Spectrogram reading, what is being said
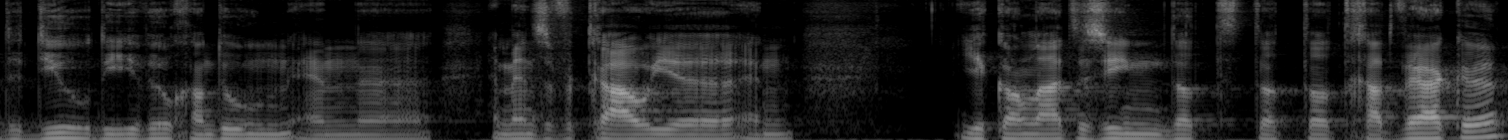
de deal die je wil gaan doen... En, eh, en mensen vertrouwen je en je kan laten zien dat dat, dat gaat werken...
